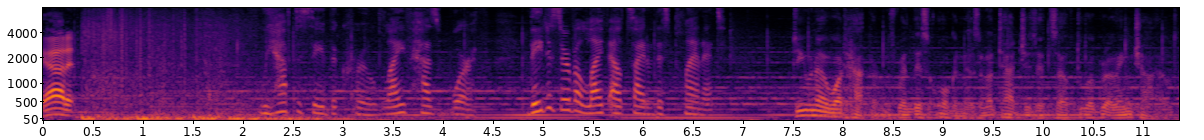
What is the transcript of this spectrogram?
Got it. We have to save the crew. Life has worth. They deserve a life outside of this planet. Do you know what happens when this organism attaches itself to a growing child?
